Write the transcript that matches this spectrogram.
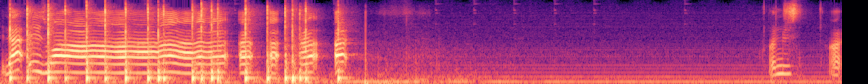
And that is why I, I, I, I'm just I,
